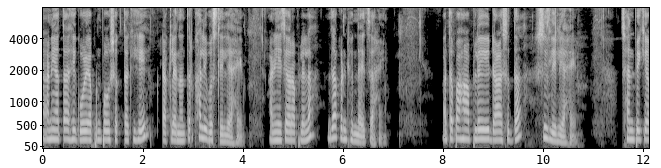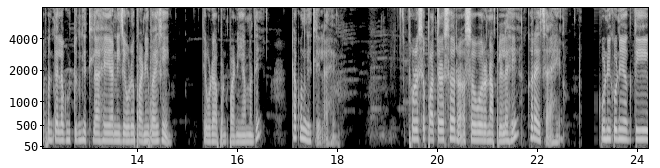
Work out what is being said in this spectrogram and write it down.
आणि आता हे गोळे आपण पाहू शकता की हे टाकल्यानंतर खाली बसलेले आहे आणि याच्यावर आपल्याला झाकण ठेवून द्यायचं आहे. आता पहा आपली डाळसुद्धा शिजलेली आहे. छानपैकी आपण त्याला घुटून घेतलं आहे आणि जेवढं पाणी पाहिजे तेवढं आपण पाणी यामध्ये टाकून घेतलेलं आहे. थोडंसं पातळसर असं वरण आपल्याला हे करायचं आहे. कोणी कोणी अगदी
